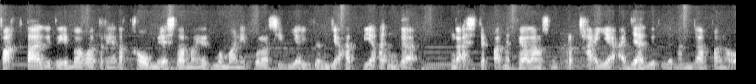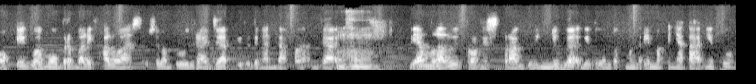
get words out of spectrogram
fakta gitu ya bahwa ternyata kaum dia selama ini tuh memanipulasi dia itu jahat dia kan nggak nggak secepatnya kayak langsung percaya aja gitu dengan gampang oke gua mau berbalik haluan 190 derajat gitu dengan gampang enggak Mhm. dia melalui proses struggling juga gitu untuk menerima kenyataan itu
